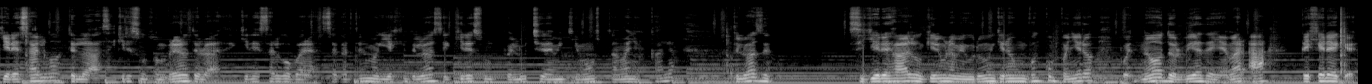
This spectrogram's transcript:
¿Quieres algo? Te lo hace. ¿Quieres un sombrero? Te lo hace. ¿Quieres algo para sacarte el maquillaje? Te lo hace. ¿Quieres un peluche de Mickey Mouse tamaño escala? Te lo hace. Si quieres algo, quieres un amigurumi, quieres un buen compañero, pues no te olvides de llamar a Tejereque.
